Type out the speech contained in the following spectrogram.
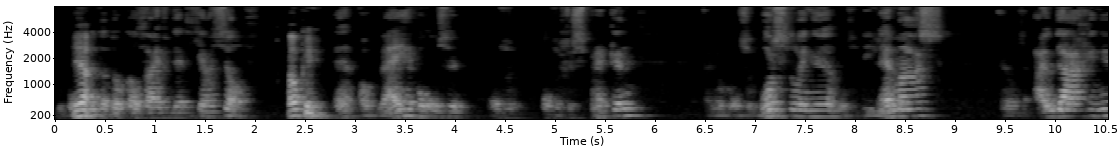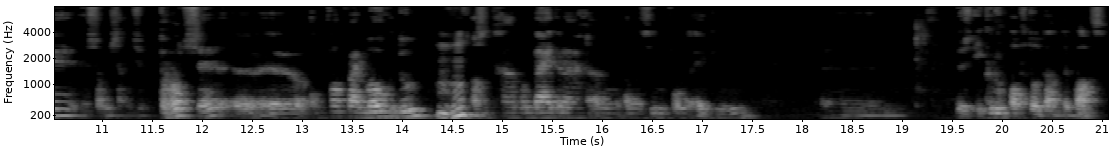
de bond Ja. doet dat ook al 35 jaar zelf. Oké, ook wij hebben onze, onze, onze gesprekken en ook onze worstelingen, onze dilemma's en onze uitdagingen. En soms zijn ze trots hè, eh, op wat wij mogen doen Mhm. als het gaat om bijdragen aan, aan een zinvolle economie. Ehm, dus ik roep op tot dat debat.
